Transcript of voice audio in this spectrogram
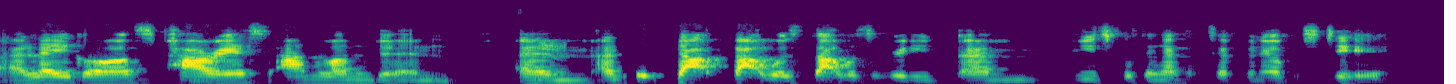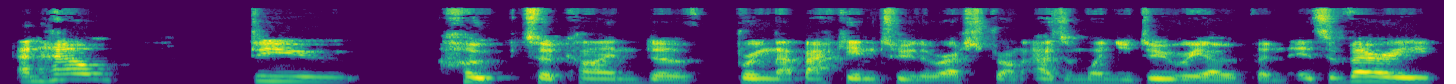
uh, Lagos, Paris, and London. Um, and that that was that was a really um, beautiful thing I think to have been able to do. And how do you hope to kind of bring that back into the restaurant as and when you do reopen? It's a very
